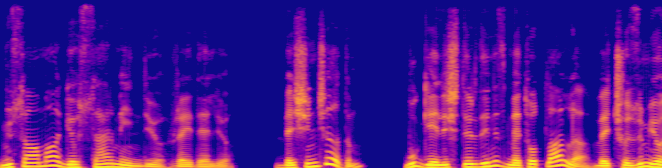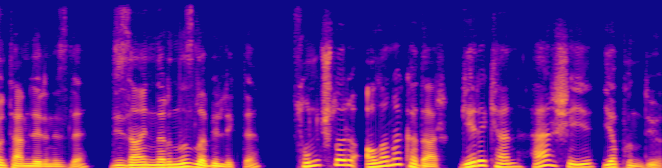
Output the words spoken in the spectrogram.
Müsamaha göstermeyin diyor Ray Dalio. Beşinci adım bu geliştirdiğiniz metotlarla ve çözüm yöntemlerinizle, dizaynlarınızla birlikte sonuçları alana kadar gereken her şeyi yapın diyor.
